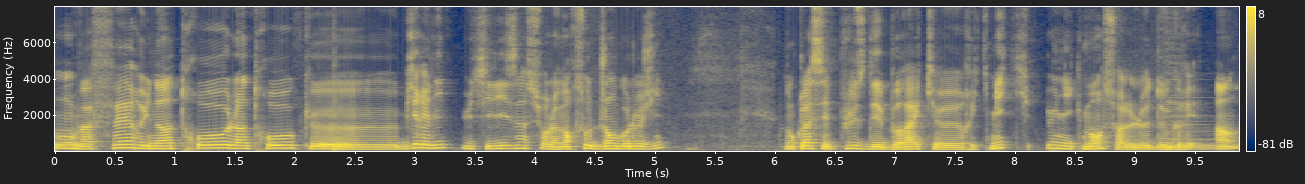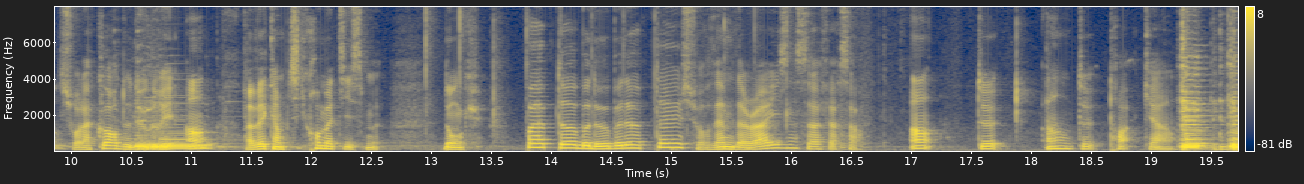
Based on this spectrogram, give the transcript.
on va faire une intro, l'intro que Birelli utilise sur le morceau Djangology. Donc là, c'est plus des breaks euh, rythmiques uniquement sur le degré 1, sur l'accord de degré 1, avec un petit chromatisme. Donc, sur Them That Rise, ça va faire ça. 1, 2, 1, 2, 3, 4.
